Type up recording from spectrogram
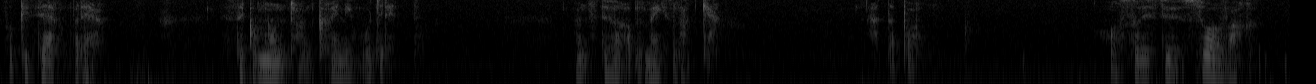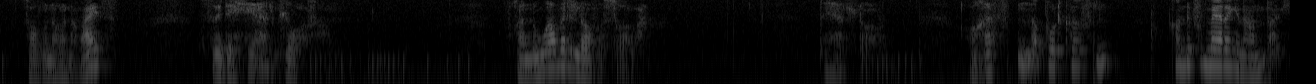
fokusere på det hvis det kommer noen tanker inn i hodet ditt mens du hører på meg snakke Også hvis du sover, sovner underveis, så er det helt lov. Fra nå av er det lov å sove. Det er helt lov. Og resten av podkasten kan du få med deg en annen dag.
